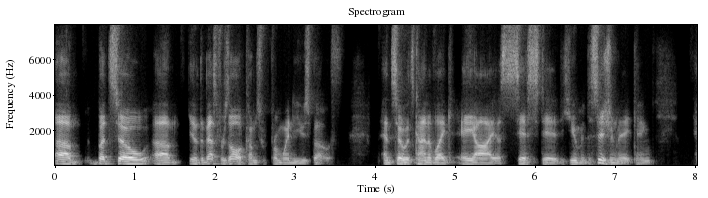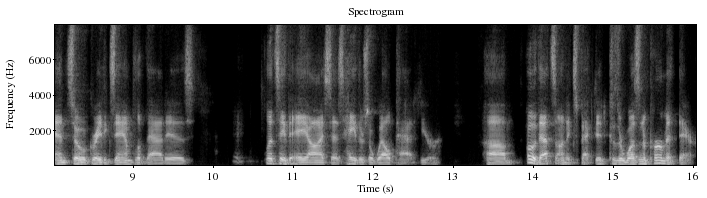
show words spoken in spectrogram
Um, but so, um, you know, the best result comes from when you use both. And so it's kind of like AI assisted human decision making and so a great example of that is, let's say the AI says, hey, there's a well pad here. Um, oh, that's unexpected because there wasn't a permit there.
